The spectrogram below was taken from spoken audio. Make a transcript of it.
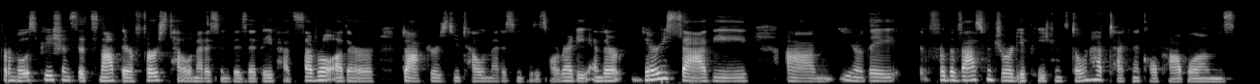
for most patients, it's not their first telemedicine visit. They've had several other doctors do telemedicine visits already, and they're very savvy. Um, you know, they for the vast majority of patients don't have technical problems.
